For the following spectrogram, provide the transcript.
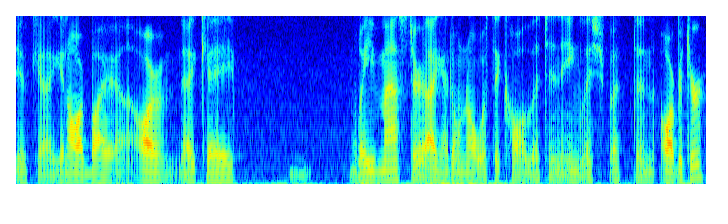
like an R by R like a wave master. Like I don't know what they call it in English, but an arbiter,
